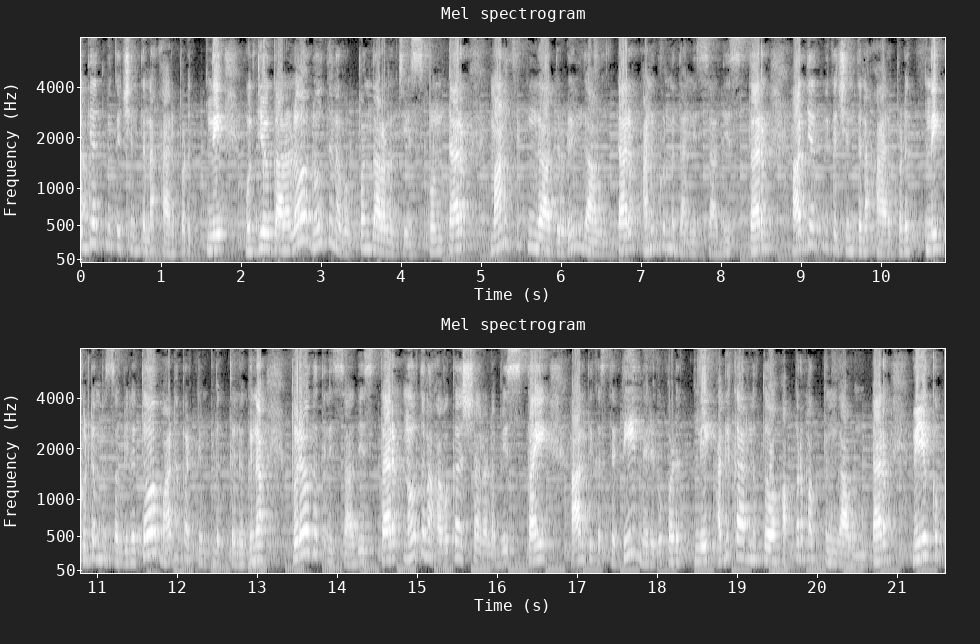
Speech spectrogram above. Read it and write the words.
ఆధ్యాత్మిక చింతన ఏర్పడుతుంది. ఉద్యోగాలలో నూతన ఒప్పందాలను చేసుకుంటారు మానసికంగా దృఢంగా ఉంటారు. అనుకున్న దాన్ని సాధిస్తారు. ఆధ్యాత్మిక చింతన ఏర్పడుతుంది కుటుంబ సభ్యులతో మాట పట్టింపులు తొలగిన పురోగతిని సాధిస్తారు. నూతన అవకాశాలు లభిస్తాయి. ఆర్థిక స్థితి మెరుగుపడుతుంది. అధికారులతో అప్రమత్తంగా ఉంటారు. మీ యొక్క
